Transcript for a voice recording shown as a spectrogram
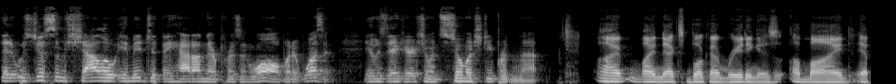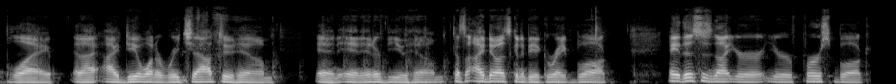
that it was just some shallow image that they had on their prison wall, but it wasn't. It was they actually went so much deeper than that. I, my next book I'm reading is A Mind at Play, and I, I do want to reach out to him and, and interview him because I know it's going to be a great book. Hey, this is not your your first book.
